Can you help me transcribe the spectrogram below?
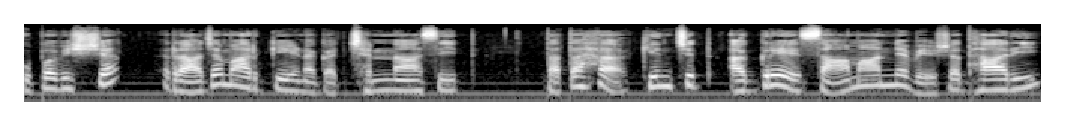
उपविश्य राजमार्गेण गच्छन्नासीत्। ततः किञ्चित् अग्रे सामान्यवेषधारी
